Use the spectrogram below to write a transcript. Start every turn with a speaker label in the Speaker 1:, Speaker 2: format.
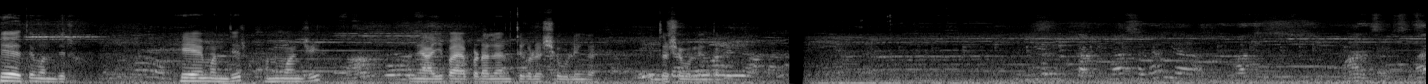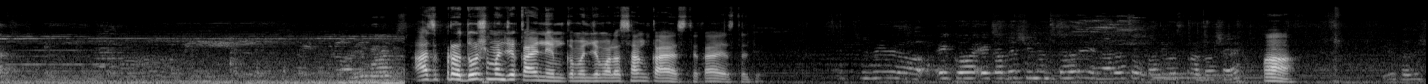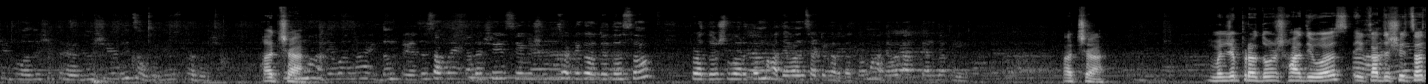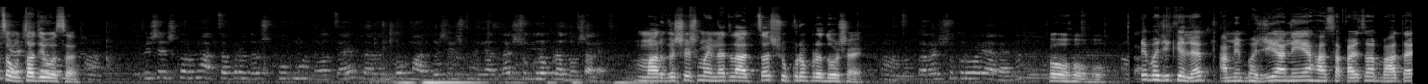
Speaker 1: हे आहे ते मंदिर. हे आहे मंदिर हनुमानजी. आणि आई पाया पडायला आणि तिकडे शिवलिंग आहे. इथं शिवलिंग आहे. आज प्रदोष म्हणजे काय नेमकं? म्हणजे मला सांग काय असतं काय असतं ते?
Speaker 2: एक एकादशी नंतर येणारा चौथा दिवस प्रदोष आहे.
Speaker 1: हां.
Speaker 2: एकादशी द्वादशी त्रयोदशी आणि चौथा दिवस प्रदोष
Speaker 1: अच्छा
Speaker 2: महादेवांना एकदम प्रिय. जसं आपण एकादशी श्री विष्णूसाठी करतो तसं प्रदोष व्रत महादेवांसाठी करतात. तो महादेवाला अत्यंत प्रिय.
Speaker 1: अच्छा. म्हणजे प्रदोष हा दिवस एकादशीचा
Speaker 2: आणि
Speaker 1: चौथा
Speaker 2: विशेष
Speaker 1: दिवस आहे.
Speaker 2: हां. विशेष करून आजचा प्रदोष खूप महत्त्वाचा आहे कारण तो मार्गशीर्ष महिन्यातला शुक्र प्रदोष आलाय.
Speaker 1: मार्गशीर्ष महिन्यातला आजचा शुक्र प्रदोष आहे.
Speaker 2: हा कारण शुक्रवारी आलाय ना?
Speaker 1: हो हो हो. ते भजी केल्यात. आम्ही भजी आणि हा सकाळचा भात आहे.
